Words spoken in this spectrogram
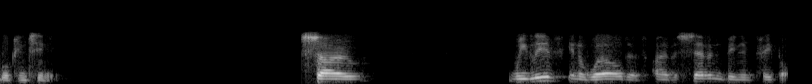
will continue. So we live in a world of over 7 billion people.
